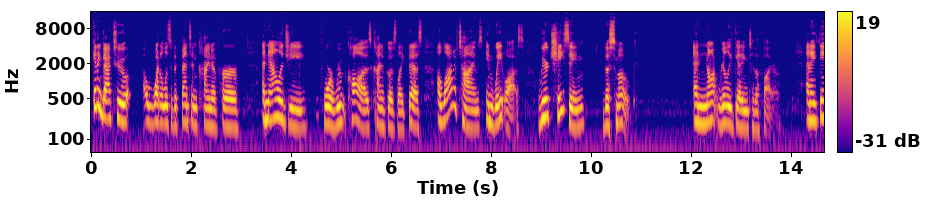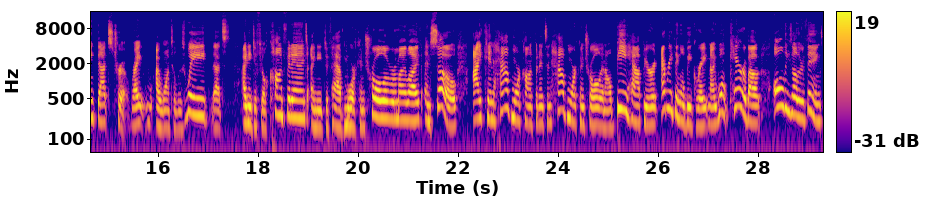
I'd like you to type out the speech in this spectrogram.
Getting back to uh, what Elizabeth Benton kind of her analogy for root cause kind of goes like this. A lot of times in weight loss, we're chasing the smoke and not really getting to the fire. And I think that's true, right? I want to lose weight. That's, I need to feel confident. I need to have more control over my life. And so I can have more confidence and have more control and I'll be happier and everything will be great. And I won't care about all these other things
